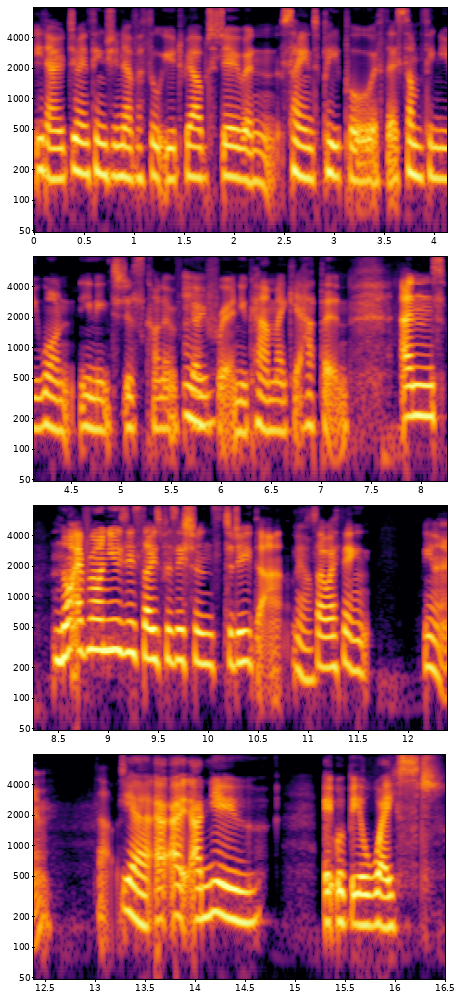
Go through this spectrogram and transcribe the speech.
you know doing things you never thought you'd be able to do and saying to people if there's something you want you need to just kind of mm. go for it and you can make it happen. And not everyone uses those positions to do that. No. so i think you know that was yeah I, I knew it would be a waste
